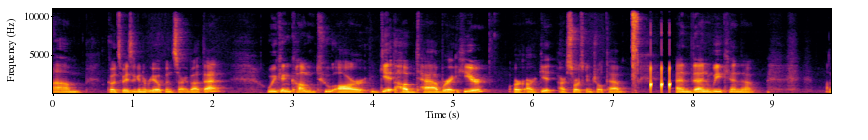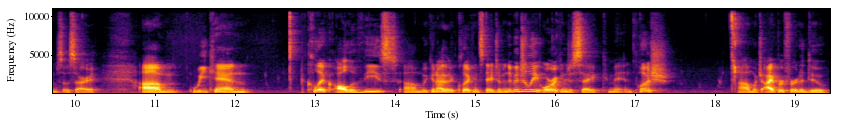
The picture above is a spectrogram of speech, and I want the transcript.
um, code space is going to reopen. Sorry about that. We can come to our GitHub tab right here, or our Git, our source control tab, and then we can. Uh, I'm so sorry um, we can click all of these. Um, we can either click and stage them individually, or we can just say commit and push, um, which I prefer to do.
